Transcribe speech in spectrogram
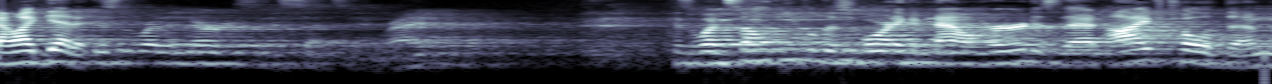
Now, I get it. This is where the nervousness sets in, right? Because what some people this morning have now heard is that I've told them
